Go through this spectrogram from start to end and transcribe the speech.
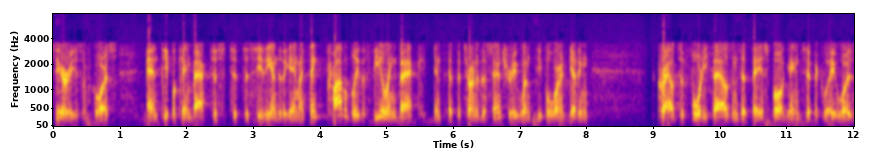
Series, of course, and people came back to to, to see the end of the game. I think probably the feeling back in, at the turn of the century when people weren't getting crowds of forty thousands at baseball game typically was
